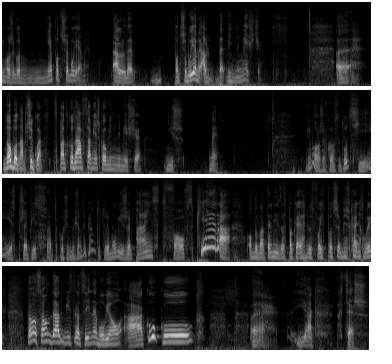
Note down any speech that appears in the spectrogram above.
mimo że go nie potrzebujemy, ale potrzebujemy, ale w innym mieście. E, no bo na przykład spadkodawca mieszkał w innym mieście niż my. Mimo, że w Konstytucji jest przepis artykuł 75, który mówi, że państwo wspiera obywateli w zaspokajaniu swoich potrzeb mieszkaniowych, to sądy administracyjne mówią, a kuku, e, jak chcesz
